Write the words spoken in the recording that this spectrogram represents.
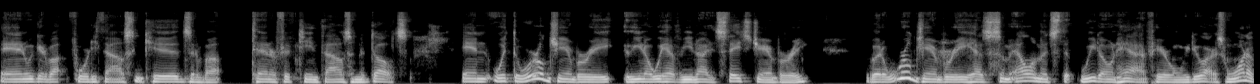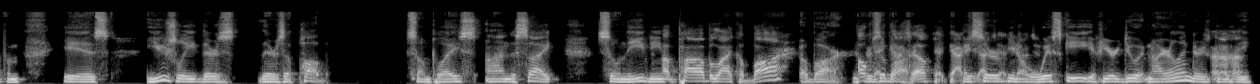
and we get about 40,000 kids and about 10 or 15,000 adults. And with the world jamboree, you know, we have a United States jamboree, but a world jamboree has some elements that we don't have here when we do ours. One of them is usually there's there's a pub someplace on the site. So in the evening, A pub like a bar? a bar. Okay, there's a gotcha. bar. Okay, gotcha. They gotcha, serve, you know, gotcha. whiskey. If you do it in Ireland, there's going to Uh-huh. be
